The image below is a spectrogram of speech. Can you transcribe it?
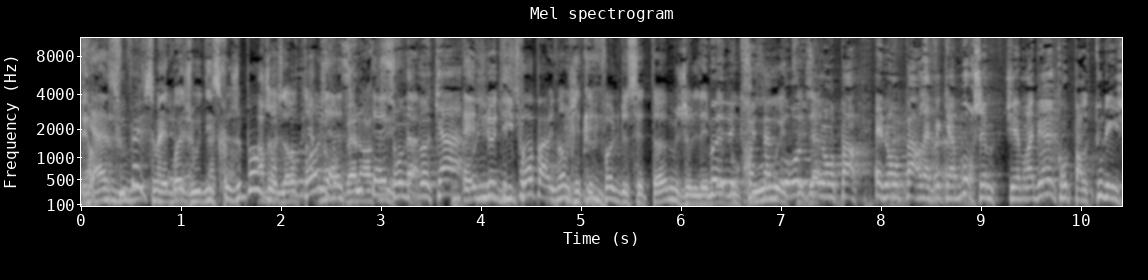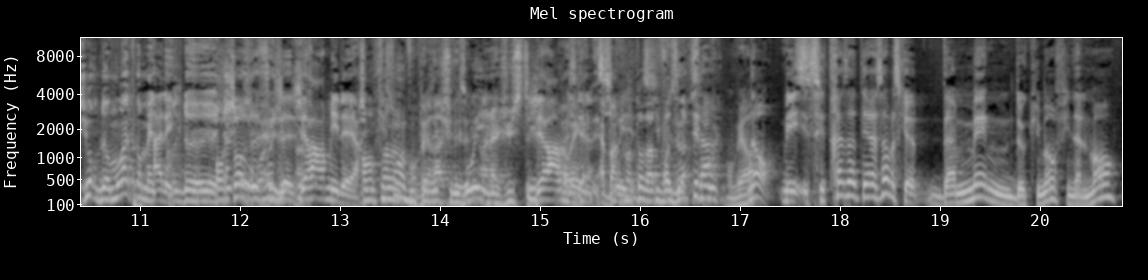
il y a un sous-texte. Mais moi, je vous dis ce que je pense. Ah, je l'entends, il y a un sous-texte. Son avocat. Elle ne dit pas, par exemple, j'étais folle de cet homme, je l'aimais beaucoup, etc. Elle en parle, elle en parle avec amour. J'aimerais bien qu'on parle tous les jours de moi comme elle parle de. On change de sujet. Gérard J'ai une question à vous poser, je suis désolé. la justice. Gérard Miller. Non, mais c'est très intéressant parce que d'un même document, finalement,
